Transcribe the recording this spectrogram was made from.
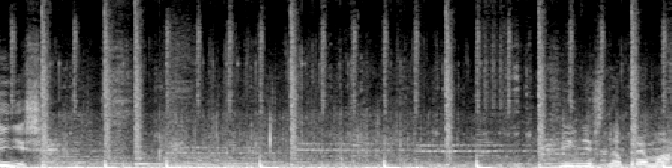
Фініш. Фінішна пряма.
